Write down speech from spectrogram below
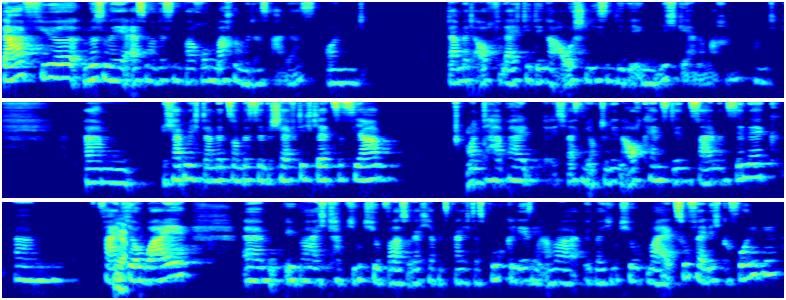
dafür müssen wir ja erstmal wissen, warum machen wir das alles und damit auch vielleicht die Dinge ausschließen, die wir eben nicht gerne machen. Und ähm, ich habe mich damit so ein bisschen beschäftigt letztes Jahr und habe halt, ich weiß nicht, ob du den auch kennst, den Simon Sinek ähm, Find ja. Your Why. Ähm, über, ich glaube, YouTube war es sogar, ich habe jetzt gar nicht das Buch gelesen, aber über YouTube mal zufällig gefunden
